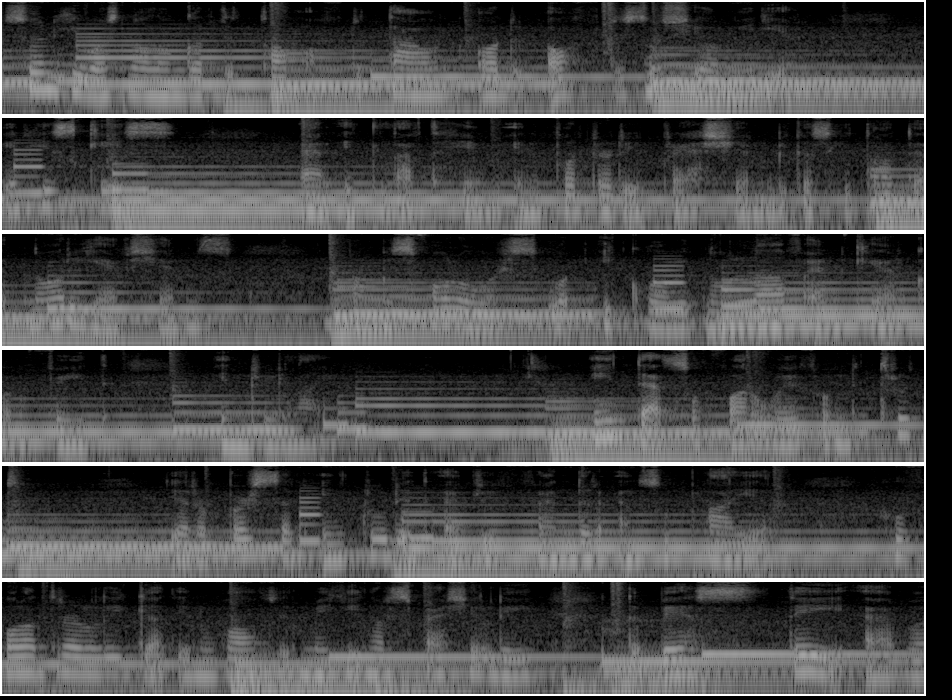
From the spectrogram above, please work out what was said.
Soon he was no longer the talk of the town or the, of the social media. In his case, and it left him in further depression because he thought that no reactions from his followers were equal with no love and care conveyed in real life. Ain't that so far away from the truth? The other person included every vendor and supplier who voluntarily got involved in making her specially the best day ever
